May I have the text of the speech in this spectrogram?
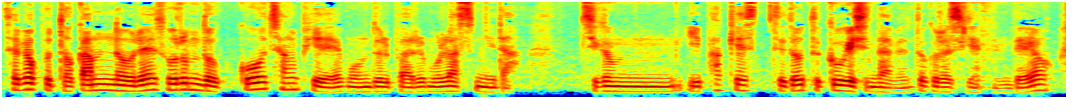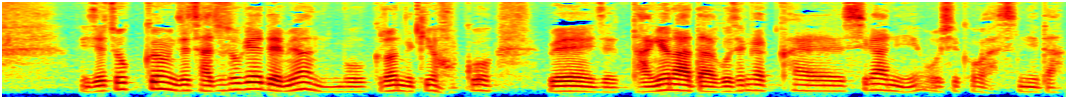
새벽부터 깜놀에 소름 돋고 창피해 몸둘 바를 몰랐습니다. 지금 이 팟캐스트도 듣고 계신다면 또 그러시겠는데요. 이제 조금 이제 자주 소개되면 뭐 그런 느낌 없고 왜 이제 당연하다고 생각할 시간이 오실 것 같습니다.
